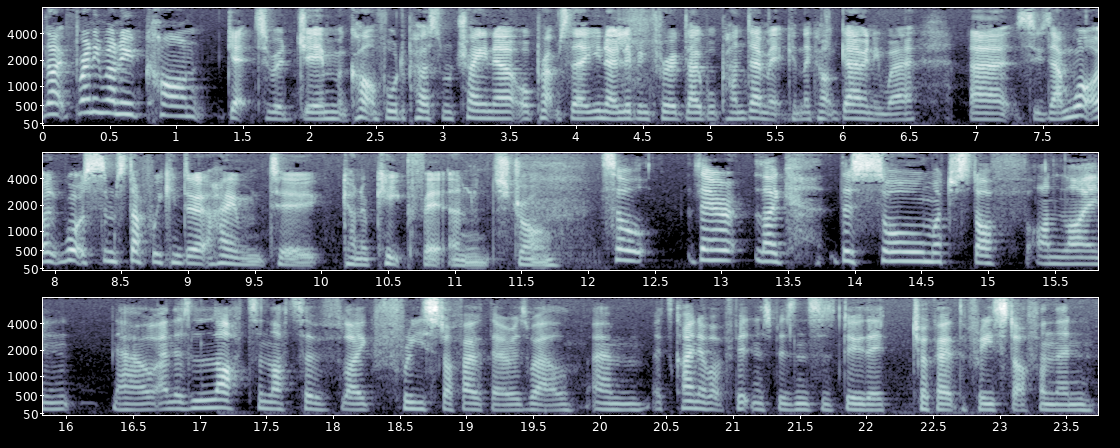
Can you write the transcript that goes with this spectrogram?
like for anyone who can't get to a gym, can't afford a personal trainer, or perhaps they're you know living through a global pandemic and they can't go anywhere, uh, Suzanne, what what's some stuff we can do at home to kind of keep fit and strong? So there, like, there's so much stuff online now, and there's lots and lots of like free stuff out there as well. Um, it's kind of what fitness businesses do; they chuck out the free stuff and then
